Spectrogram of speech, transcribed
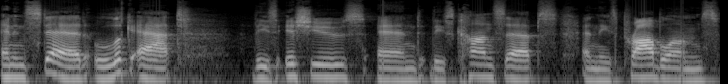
and instead look at these issues and these concepts and these problems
